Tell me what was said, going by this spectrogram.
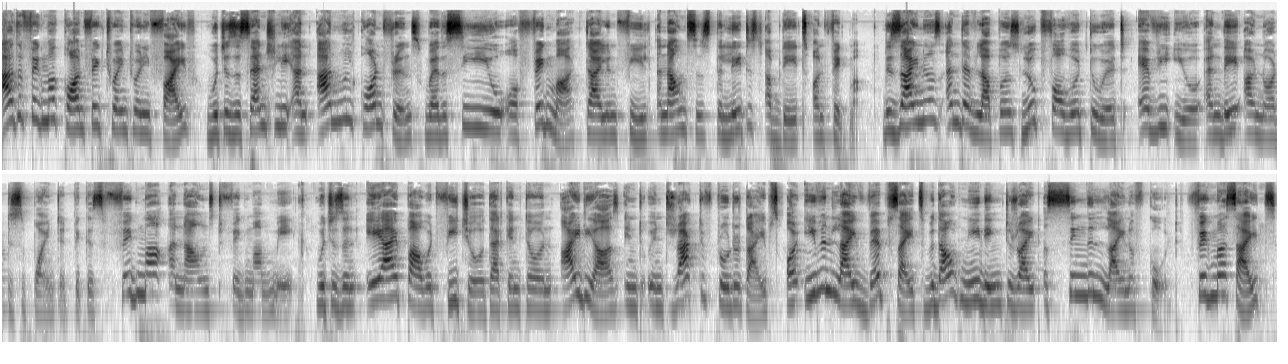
At the Figma Config 2025, which is essentially an annual conference where the CEO of Figma, Dylan Field, announces the latest updates on Figma. Designers and developers look forward to it every year and they are not disappointed because Figma announced Figma Make, which is an AI powered feature that can turn ideas into interactive prototypes or even live websites without needing to write a single line of code. Figma Sites,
